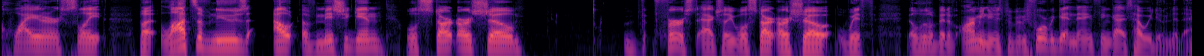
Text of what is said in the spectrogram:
quieter slate but lots of news out of Michigan. We'll start our show first, actually. We'll start our show with a little bit of Army news. But before we get into anything, guys, how we doing today?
